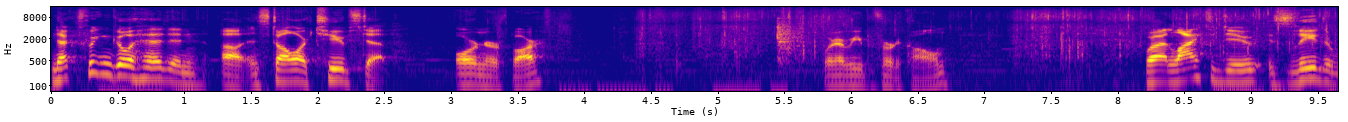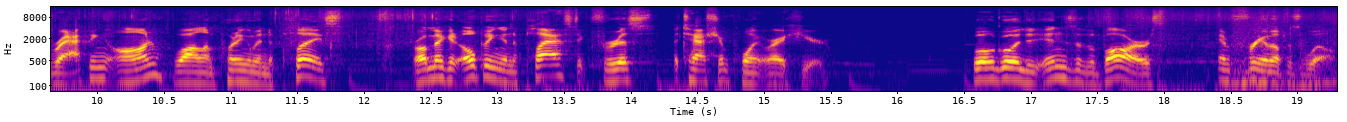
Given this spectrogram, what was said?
Next, we can go ahead and uh, install our tube step or Nerf bar, whatever you prefer to call them. What I'd like to do is leave the wrapping on while I'm putting them into place, or I'll make an opening in the plastic for this attachment point right here. We'll go into the ends of the bars and free them up as well.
